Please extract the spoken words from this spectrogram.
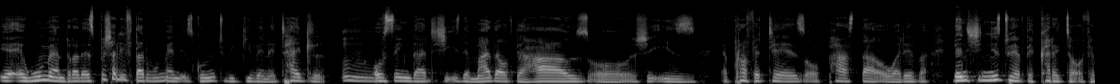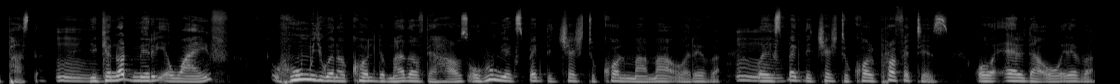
a a woman rather, especially if that woman is going to be given a title mm. of saying that she is the mother of the house or she is a prophetess or pastor or whatever, then she needs to have the character of a pastor. You cannot marry a wife whom you're going to call the mother of the house or whom you expect the church to call mama or whatever, or mm. expect the church to call prophetess or elder or whatever,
